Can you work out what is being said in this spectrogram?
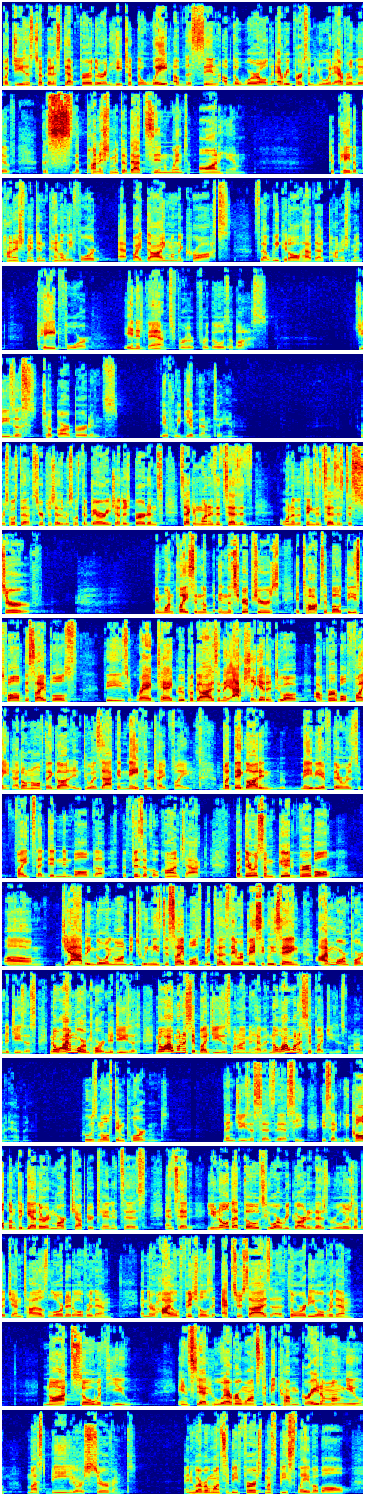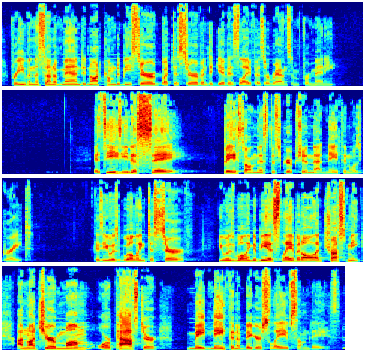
But Jesus took it a step further and he took the weight of the sin of the world, every person who would ever live, the, the punishment of that sin went on him to pay the punishment and penalty for it at, by dying on the cross so that we could all have that punishment paid for in advance for, for those of us. Jesus took our burdens if we give them to him. We're supposed to, scripture says we're supposed to bear each other's burdens. Second one is it says it's, one of the things it says is to serve. In one place in the, in the scriptures, it talks about these 12 disciples, these ragtag group of guys, and they actually get into a, a verbal fight. I don't know if they got into a Zach and Nathan type fight, but they got in, maybe if there was fights that didn't involve the, the physical contact. But there was some good verbal um, jabbing going on between these disciples because they were basically saying, I'm more important to Jesus. No, I'm more important to Jesus. No, I want to sit by Jesus when I'm in heaven. No, I want to sit by Jesus when I'm in heaven. Who's most important? Then Jesus says this. He, he said, he called them together in Mark chapter 10, it says, and said, You know that those who are regarded as rulers of the Gentiles lord it over them, and their high officials exercise authority over them? Not so with you. Instead, whoever wants to become great among you must be your servant. And whoever wants to be first must be slave of all. For even the Son of Man did not come to be served, but to serve and to give his life as a ransom for many. It's easy to say, based on this description, that Nathan was great because he was willing to serve. He was willing to be a slave at all. And trust me, I'm not sure mom or pastor made Nathan a bigger slave some days.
